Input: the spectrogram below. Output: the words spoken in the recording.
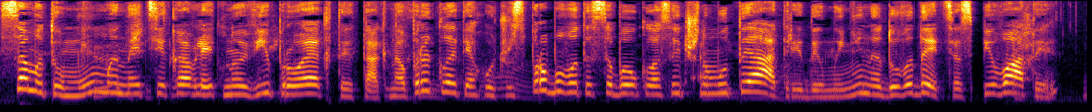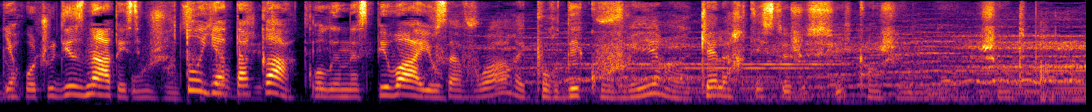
Саме тому мене цікавлять нові проекти. Так, наприклад, я хочу спробувати себе у класичному театрі, де мені не доведеться співати. Я хочу дізнатись, хто я така, коли не співаю. Savoir et pour découvrir quel artiste je suis quand je ne chante pas.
